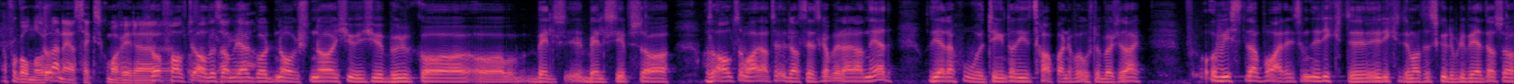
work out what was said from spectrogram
Ja, for Gordon Oversen er ned 6,4 Så falt jo alle sammen. Ja. Gordon Oversen og 2020 Bulk og, og Bellships Bell og altså Alt som var av selskaper, er da ned. Og de er da hovedtyngden av de taperne på Oslo Børs i dag. Og hvis det da bare liksom ryktet rykte om at det skulle bli bedre, og så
